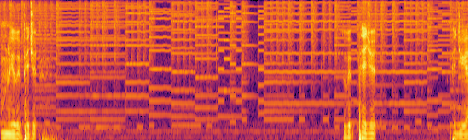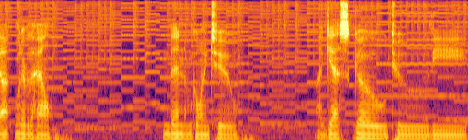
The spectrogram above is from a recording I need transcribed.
I'm gonna go get Pidgeot. Go get Pidgeot. Pidgeot, whatever the hell. And then I'm going to, I guess, go to the.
